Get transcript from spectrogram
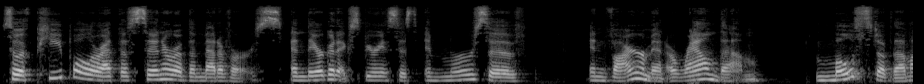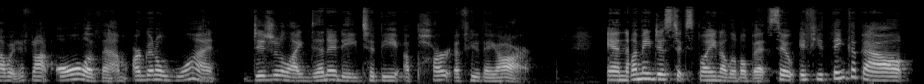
So if people are at the center of the metaverse and they're going to experience this immersive environment around them, most of them, if not all of them, are going to want digital identity to be a part of who they are. And let me just explain a little bit. So if you think about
